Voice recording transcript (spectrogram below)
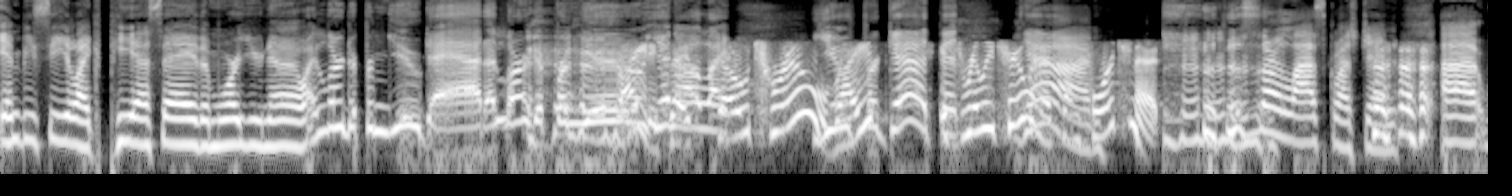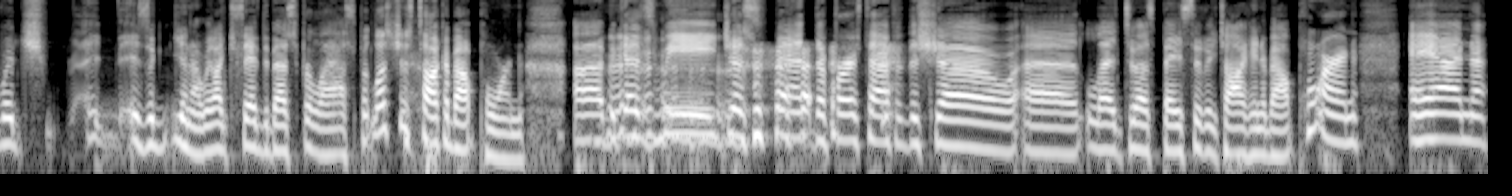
NBC like PSA. The more you know. I learned it from you, Dad. I learned it from you. Right, you it's, know, it's like so true, you right? forget that it's really true and it's unfortunate. this is our last question, uh, which is a you know we like to save the best for last, but let's just talk about porn uh, because we just spent the first half of the show uh, led to us basically talking about porn and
